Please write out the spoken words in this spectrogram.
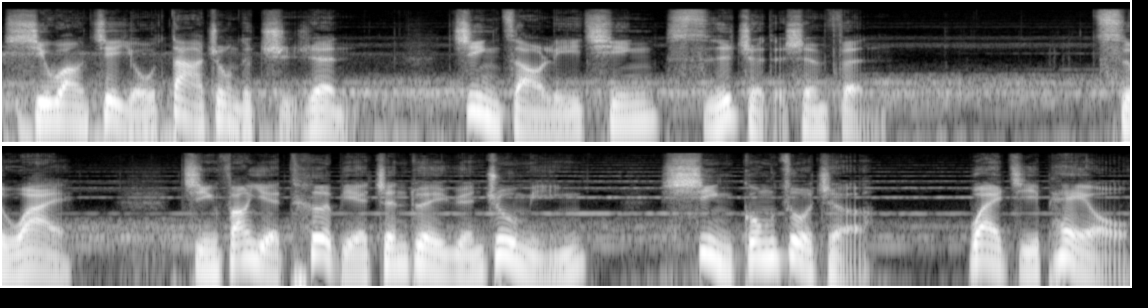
希望借由大众的指认，尽早厘清死者的身份。此外，警方也特别针对原住民、性工作者、外籍配偶、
